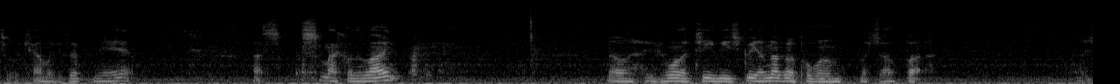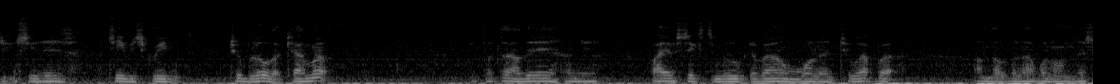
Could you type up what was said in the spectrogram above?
so the camera gets up in the air. That's smack on the line. Now if you want a TV screen I'm not going to put one on myself but as you can see there's a TV screen two below that camera. You put that there and you 5 6 to move it around 1 and 2 up but I'm not going to have one on this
